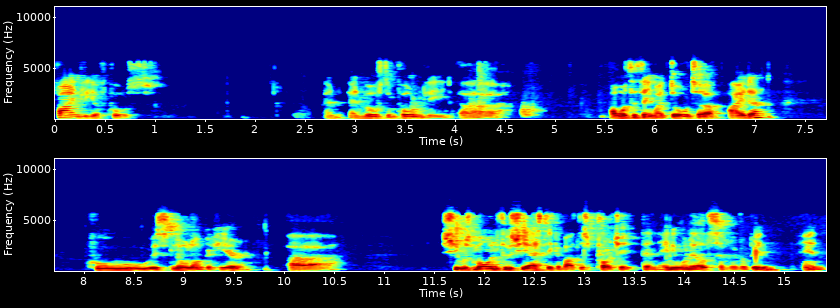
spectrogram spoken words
finally, of course, and, and most importantly, uh, I want to thank my daughter, Ida, who is no longer here. Uh, she was more enthusiastic about this project than anyone else I've ever been, and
